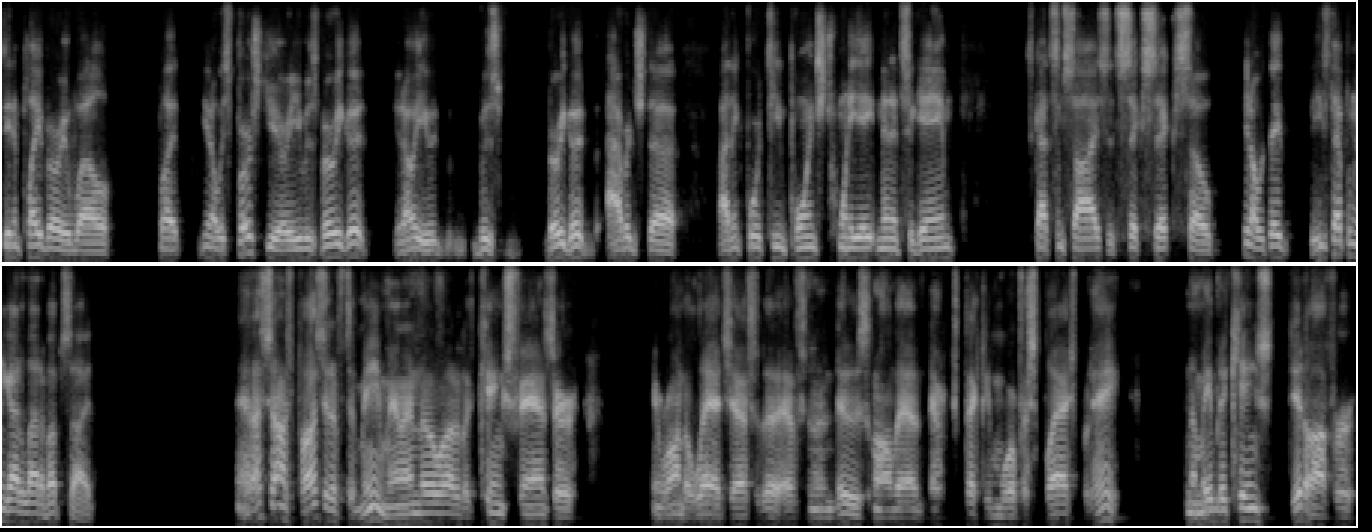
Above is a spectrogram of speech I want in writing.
didn't play very well. But, you know, his first year, he was very good. You know, he was very good, averaged, uh, I think, 14 points, 28 minutes a game. He's got some size at six six. So, you know, they he's definitely got a lot of upside. Yeah, that sounds positive to me, man. I know a lot of the Kings fans are you know, on the ledge after the after the news and all that. They're expecting more of a splash, but hey, you know, maybe the Kings did offer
